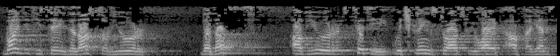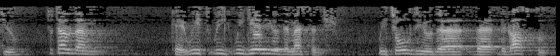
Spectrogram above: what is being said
why did he say the dust of your, the dust of your city which clings to us we wipe off against you? To tell them, okay, we, we, we gave you the message. We told you the, the, the gospel.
